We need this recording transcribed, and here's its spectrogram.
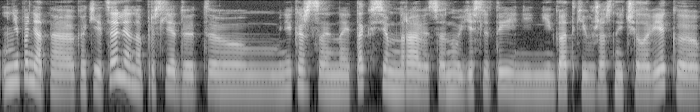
Непонятно, какие цели она преследует. Э, мне кажется, она и так всем нравится. Ну, если ты не, не гадкий, ужасный человек, э,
